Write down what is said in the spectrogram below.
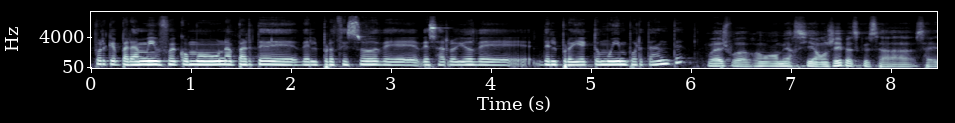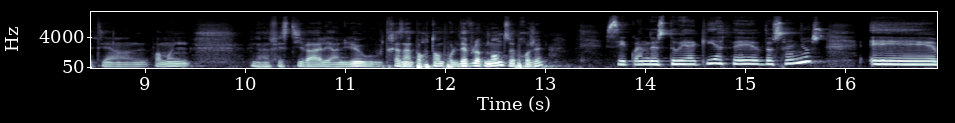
porque para mí fue como una parte de- del proceso de desarrollo de- del proyecto muy importante. Ouais, je voudrais vraiment remercier Angers parce que ça, ça a été un- vraiment une- une- un festival et un lieu très important pour le développement de ce projet. Sí, cuando estuve aquí hace dos años, eh,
